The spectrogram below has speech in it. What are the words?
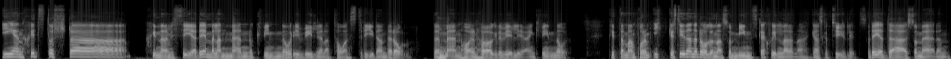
enskilt största skillnaden vi ser det är mellan män och kvinnor i viljan att ta en stridande roll, där mm. män har en högre vilja än kvinnor. Tittar man på de icke-stridande rollerna så minskar skillnaderna ganska tydligt. Så det är där som är den,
